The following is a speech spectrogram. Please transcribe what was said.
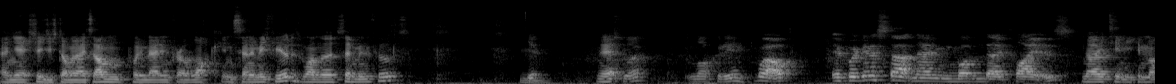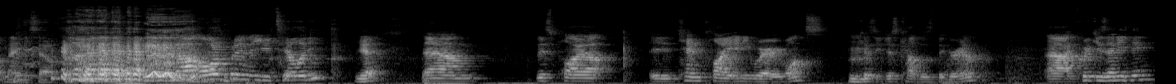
and yeah, she just dominates. I'm putting that in for a lock in centre midfield as one of the centre midfielders. Yep. Yeah. Lock it in. Well, if we're going to start naming modern day players, No, Tim, you cannot name yourself. no, I want to put in a utility. yeah. Um, this player can play anywhere he wants Mhm. because he just covers the ground. Uh, quick as anything.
